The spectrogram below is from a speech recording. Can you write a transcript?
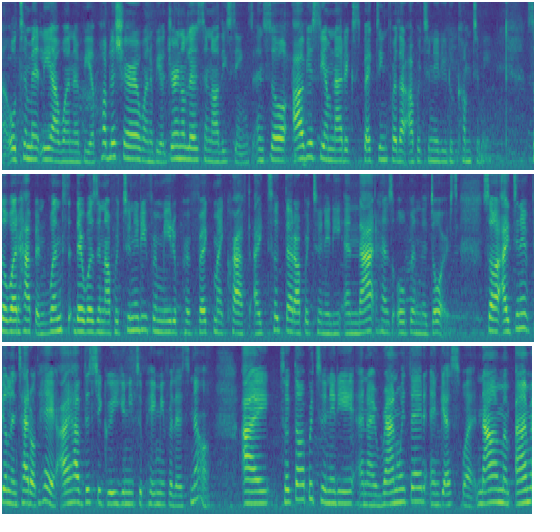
ultimately I want to be a publisher, I want to be a journalist, and all these things. And so obviously, I'm not expecting for that opportunity to come to me. So what happened? Once there was an opportunity for me to perfect my craft, I took that opportunity and that has opened the doors. So I didn't feel entitled, hey, I have this degree, you need to pay me for this. No. I took the opportunity and I ran with it and guess what? Now I'm I'm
